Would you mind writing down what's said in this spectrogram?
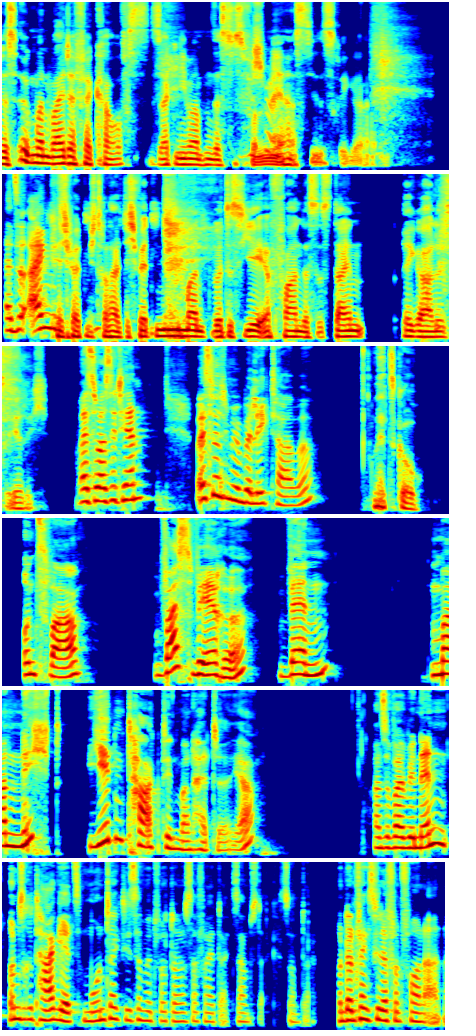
du das irgendwann weiterverkaufst, sag niemandem, dass du es von Ich mir hast, dieses Regal. Also Okay, eigentlich, ich werde mich dran halten. Ich werde niemand wird es je erfahren, dass es dein Regal ist, Erich. weißt du was, Etienne? Weißt du, was ich mir überlegt habe? Let's go. Und zwar, was wäre, wenn man nicht jeden Tag, den man hätte, ja? Also, weil wir nennen unsere Tage jetzt Montag, Dienstag, Mittwoch, Donnerstag, Freitag, Samstag, Sonntag. Und dann fängst du wieder von vorne an.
